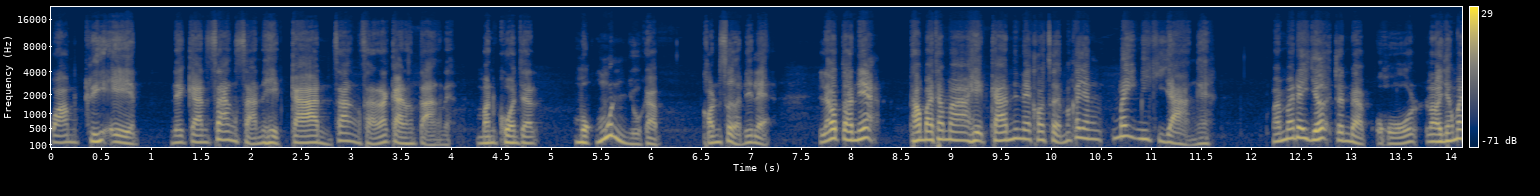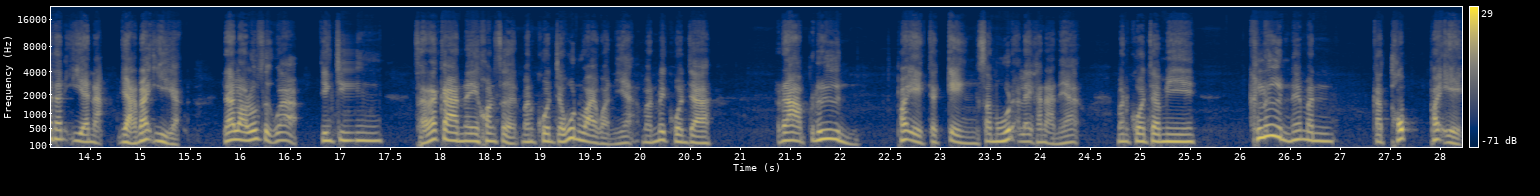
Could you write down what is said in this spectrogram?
ความครีเอท ในการสร้างสารรค์เหตุการณ์ สร้างสถานการณ์ต่างๆ เนี่ย มันควรจะหมกมุ่นอยู่กับคอนเสิร์ตนี่แหละ แล้วตอนเนี้ยทำไปทำมาเหตุการณ์ที่ในคอนเสิร์ตมันก็ยังไม่มีกี่อย่างไงมันไม่ได้เยอะจนแบบโอ้โหเรายังไม่ทันเอียนอะอยากได้อีกอะแล้วเรารู้สึกว่าจริง ๆ สถานการณ์ในคอนเสิร์ตมันควรจะวุ่นวายกว่านี้มันไม่ควรจะราบรื่นพระเอกจะเก่งสมูทอะไรขนาดเนี้ย มันควรจะมีคลื่นให้มันกระทบพระเอก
